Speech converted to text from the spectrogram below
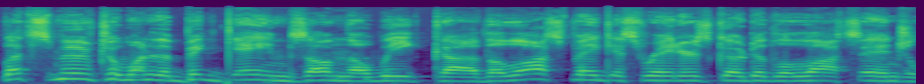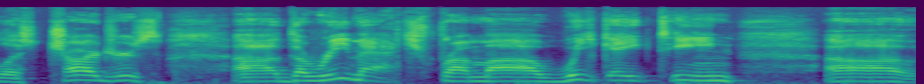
let's move to one of the big games on the week. Uh, the Las Vegas Raiders go to the Los Angeles Chargers. Uh, the rematch from uh, Week 18 uh,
